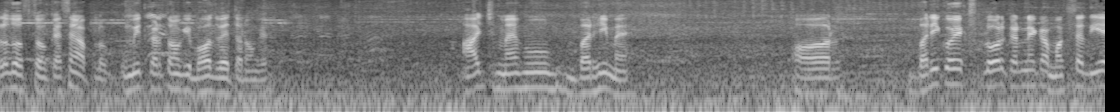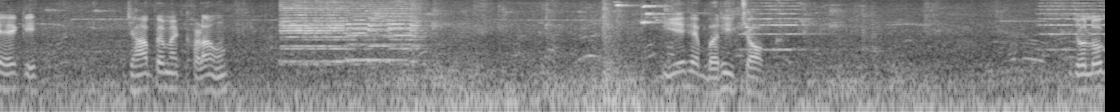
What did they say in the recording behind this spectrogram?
हेलो दोस्तों, कैसे हैं आप लोग? उम्मीद करता हूँ कि बहुत बेहतर होंगे। आज मैं हूँ बरी में, और बरी को एक्सप्लोर करने का मकसद ये है कि जहाँ पे मैं खड़ा हूँ, ये है बरी चौक, जो लोग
